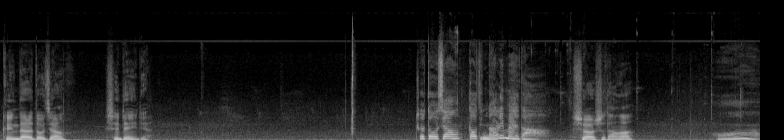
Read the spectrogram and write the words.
给你带了豆浆，先垫一垫。这豆浆到底哪里买的？学校食堂啊。哦，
